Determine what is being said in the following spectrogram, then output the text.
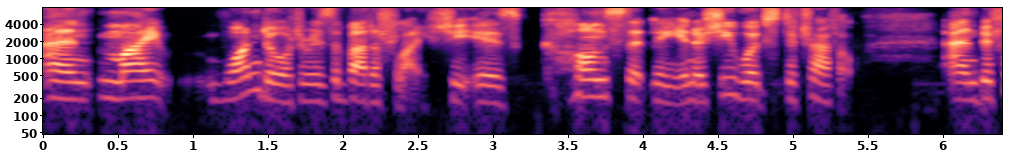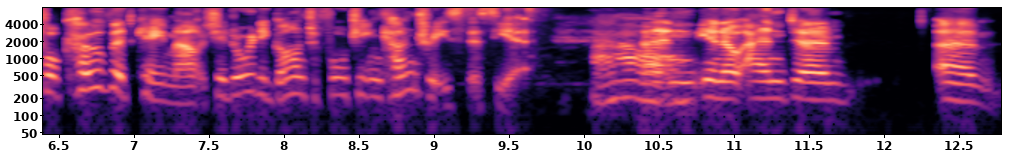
And my one daughter is a butterfly. She is constantly, you know, she works to travel. And before COVID came out, she'd already gone to 14 countries this year. Wow. And, you know, and um, um,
